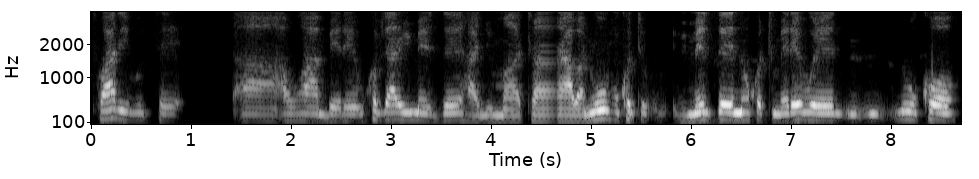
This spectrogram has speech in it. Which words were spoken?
twaributse aho hambere uko byari bimeze hanyuma turaraba n'ubu uko bimeze n'uko tumerewe n'uko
